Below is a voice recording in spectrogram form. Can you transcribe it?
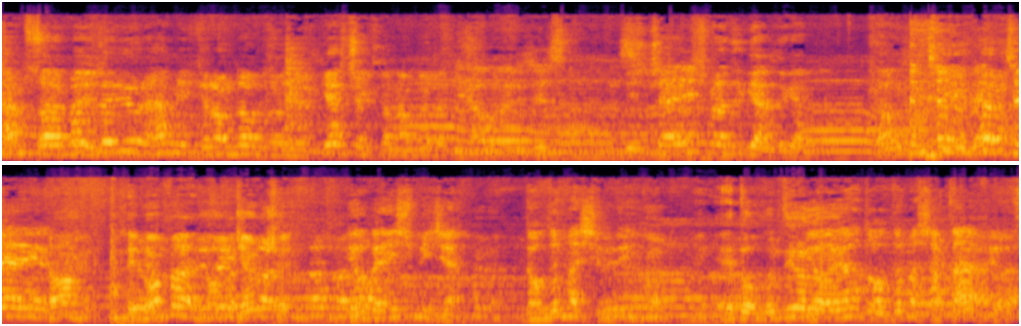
Hem sohbet veriyor hem ikramda bulunuyor. Gerçekten ha böyle. Ya vereceğiz sohbeten Biz çay içmedik geldik. Ben çay, ben çay. Seviyorum ben. Hocam çay. Yok ben içmeyeceğim. Doldurma şimdi. E doldur diyor. Yok yok doldurma şaka yapıyorlar.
